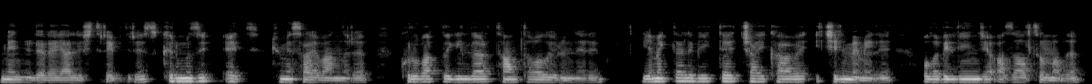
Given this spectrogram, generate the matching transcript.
menülere yerleştirebiliriz? Kırmızı et, kümes hayvanları, kuru baklagiller, tam tahıl ürünleri, yemeklerle birlikte çay kahve içilmemeli, olabildiğince azaltılmalı,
